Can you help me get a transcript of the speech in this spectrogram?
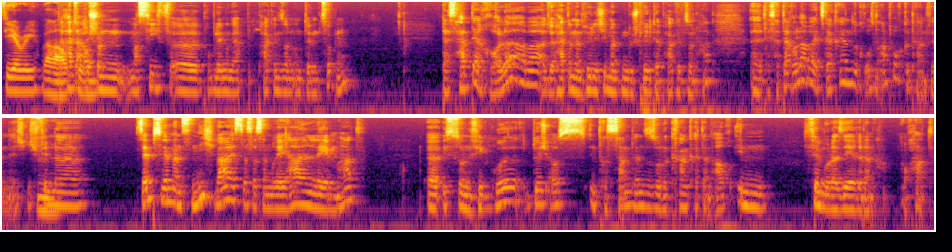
Theory war er Da auch. hat zu er auch schon massiv äh, Probleme gehabt mit Parkinson und dem Zucken. Das hat der Rolle aber, also hat dann natürlich jemanden gespielt, der Parkinson hat. Äh, das hat der Rolle aber jetzt gar keinen so großen Abbruch getan, finde ich. Ich Mhm. finde, selbst wenn man es nicht weiß, dass das im realen Leben hat, äh, ist so eine Figur durchaus interessant, wenn sie so eine Krankheit dann auch in Film oder Serie dann auch hat.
